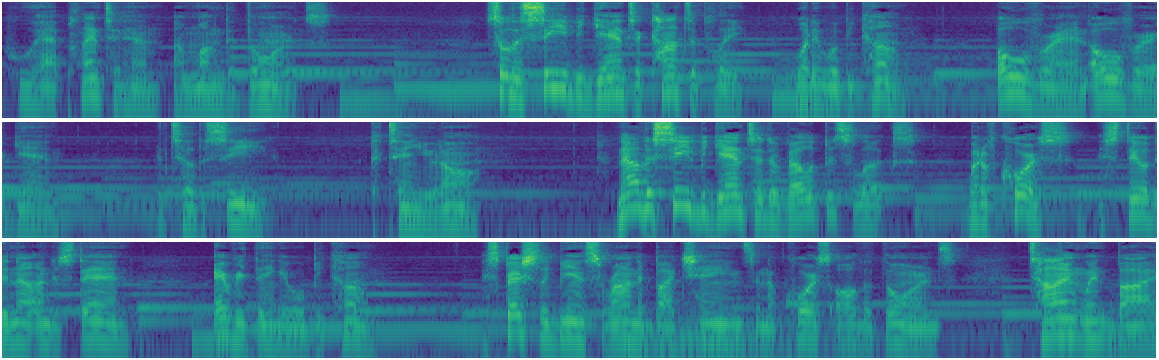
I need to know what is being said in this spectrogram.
who had planted him among the thorns. So the seed began to contemplate what it would become over and over again until the seed continued on. Now the seed began to develop its looks, but of course, it still did not understand everything it would become, especially being surrounded by chains and, of course, all the thorns. Time went by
